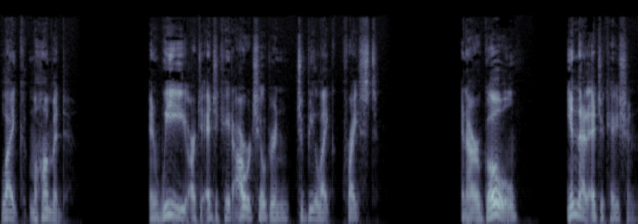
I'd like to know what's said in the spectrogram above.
like Muhammad. And we are to educate our children to be like Christ. And our goal in that education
